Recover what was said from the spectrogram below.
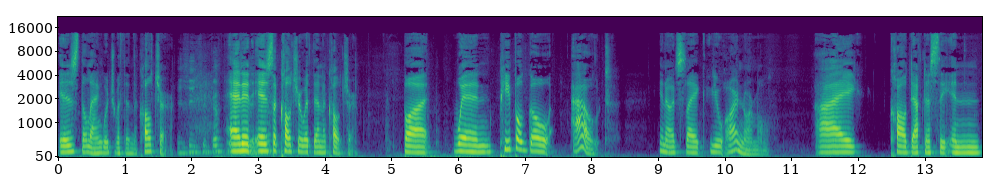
is the language within the culture. and it is the culture within a culture. But when people go out, you know, it's like you are normal. I call deafness the in,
